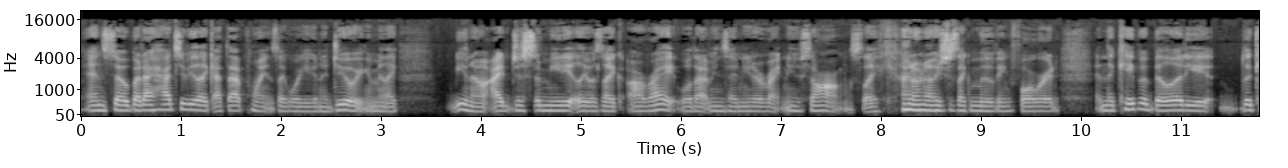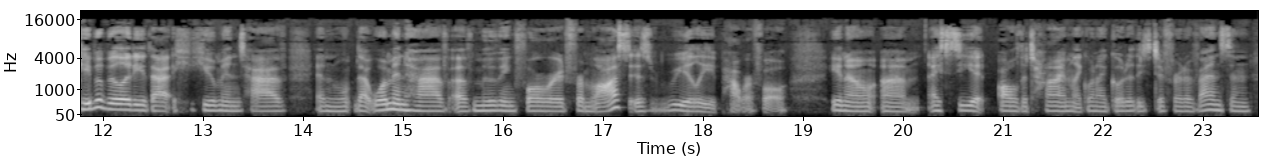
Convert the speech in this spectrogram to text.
and so. But I had to be like, at that point, it's like, what are you gonna do? Are you gonna be like? You know, I just immediately was like, all right, well, that means I need to write new songs. Like, I don't know, it's just like moving forward. And the capability, the capability that humans have and that women have of moving forward from loss is really powerful. You know, um, I see it all the time. Like when I go to these different events and,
